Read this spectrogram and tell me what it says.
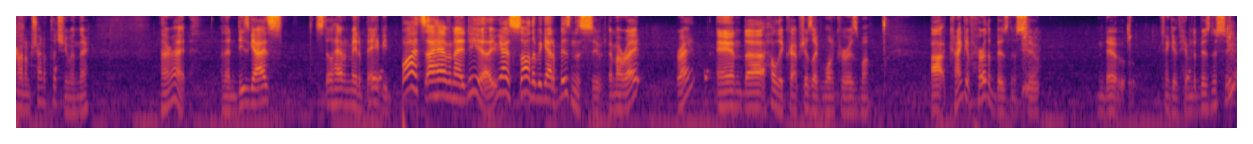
Come on, I'm trying to put you in there. Alright. And then these guys still haven't made a baby. But I have an idea. You guys saw that we got a business suit. Am I right? Right? And, uh, holy crap, she has like one charisma. Uh, can I give her the business suit? No. Can I give him the business suit?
